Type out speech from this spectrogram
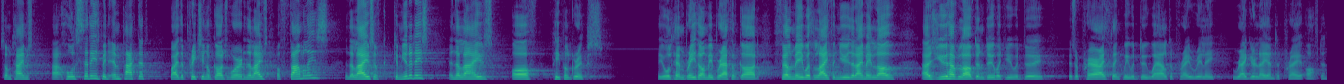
Sometimes uh, whole cities been impacted by the preaching of God's word in the lives of families, in the lives of communities, in the lives of people groups. The old hymn, Breathe on me, breath of God, fill me with life in you, that I may love as you have loved and do what you would do, is a prayer I think we would do well to pray really regularly and to pray often.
